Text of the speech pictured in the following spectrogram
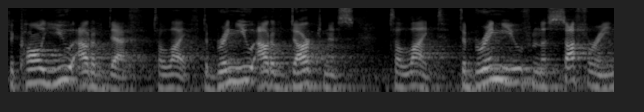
to call you out of death to life, to bring you out of darkness to light, to bring you from the suffering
